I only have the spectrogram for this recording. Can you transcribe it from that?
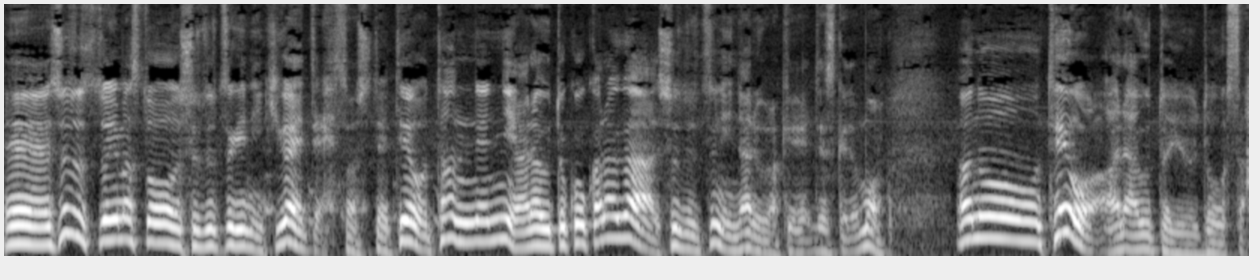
えー手術と言いますと手術着に着替えてそして手を丹念に洗うとこからが手術になるわけですけどもあの手を洗うという動作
